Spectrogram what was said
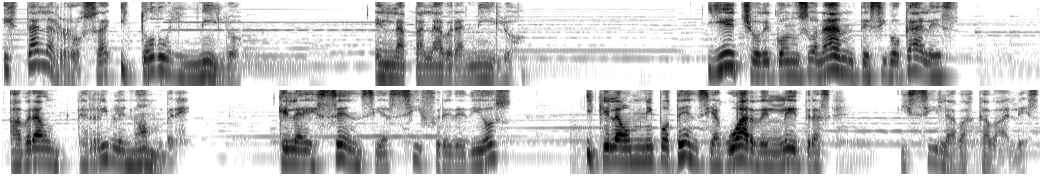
está la rosa y todo el Nilo en la palabra Nilo y hecho de consonantes y vocales, habrá un terrible nombre que la esencia cifre de Dios y que la omnipotencia guarde en letras y sílabas cabales.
